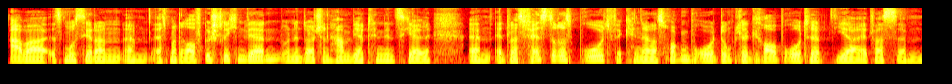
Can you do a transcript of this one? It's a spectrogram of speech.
aber es muss ja dann ähm, erstmal draufgestrichen werden und in Deutschland haben wir tendenziell ähm, etwas festeres Brot. Wir kennen ja das Roggenbrot, dunkle Graubrote, die ja etwas ähm,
